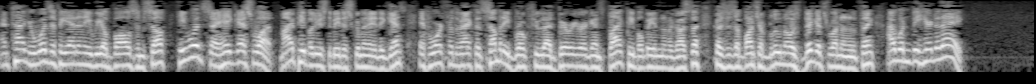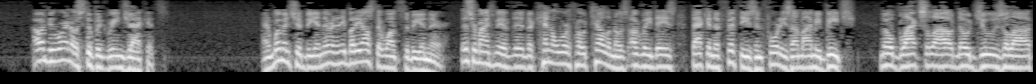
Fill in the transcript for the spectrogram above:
And Tiger Woods, if he had any real balls himself, he would say, hey, guess what? My people used to be discriminated against if it weren't for the fact that somebody broke through that barrier against black people being in Augusta because there's a bunch of blue-nosed bigots running the thing. I wouldn't be here today. I wouldn't be wearing those stupid green jackets. And women should be in there and anybody else that wants to be in there. This reminds me of the, the Kenilworth Hotel in those ugly days back in the 50s and 40s on Miami Beach. No blacks allowed, no Jews allowed,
